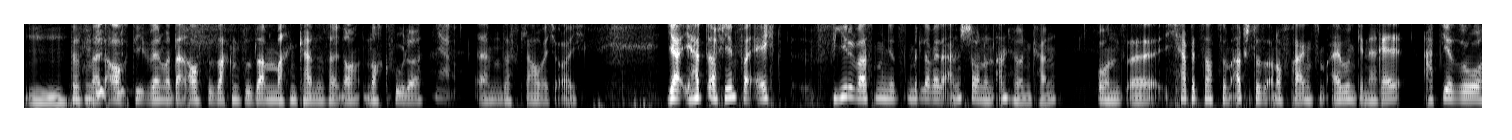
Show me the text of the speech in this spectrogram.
Mhm. Das sind halt auch die, wenn man dann auch so Sachen zusammen machen kann, ist halt noch, noch cooler. Ja. Ähm, das glaube ich euch. Ja, ihr habt auf jeden Fall echt viel, was man jetzt mittlerweile anschauen und anhören kann. Und äh, ich habe jetzt noch zum Abschluss auch noch Fragen zum Album. Generell habt ihr so,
